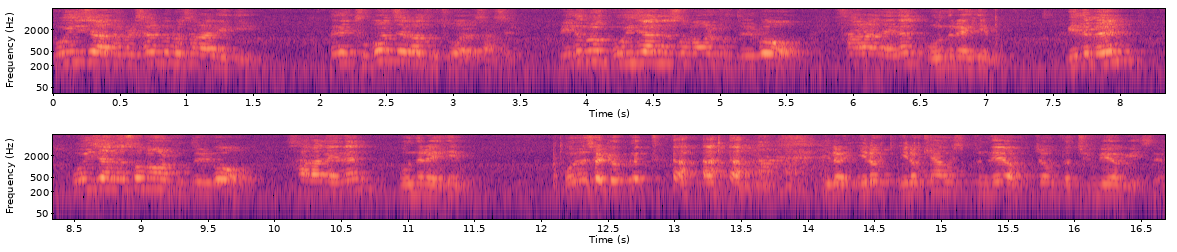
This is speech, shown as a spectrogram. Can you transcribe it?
보이지 않음을 삶으로 살아내기. 근데 두 번째가 더 좋아요, 사실. 믿음은 보이지 않는 소망을 붙들고 살아내는 오늘의 힘. 믿음은 보이지 않는 소망을 붙들고 살아내는 오늘의 힘. 오늘 설교 끝. 이런 이런 이렇게 하고 싶은데요. 좀 더 준비한 게 있어요.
